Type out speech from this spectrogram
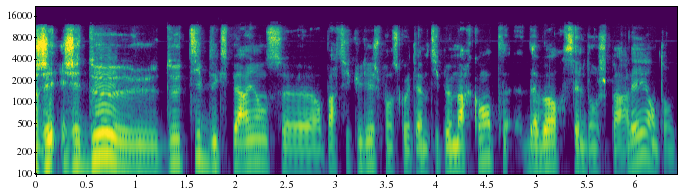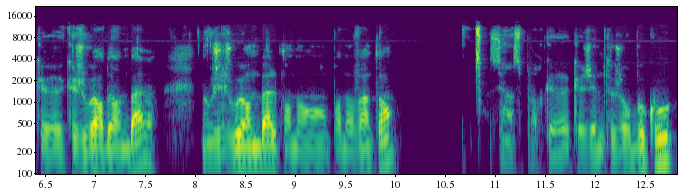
Chuball? J'ai deux, deux, types d'expériences en particulier, je pense, qui ont été un petit peu marquantes. D'abord, celle dont je parlais en tant que, joueur de handball. Donc, j'ai joué handball pendant, pendant 20 ans. C'est un sport que, que j'aime toujours beaucoup.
